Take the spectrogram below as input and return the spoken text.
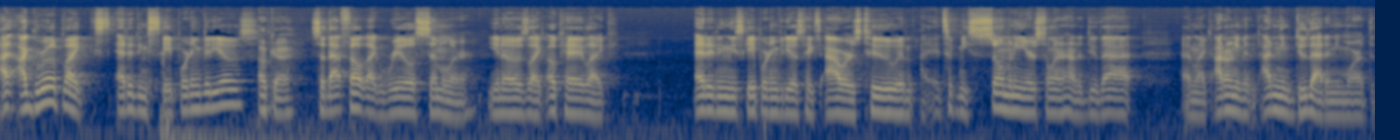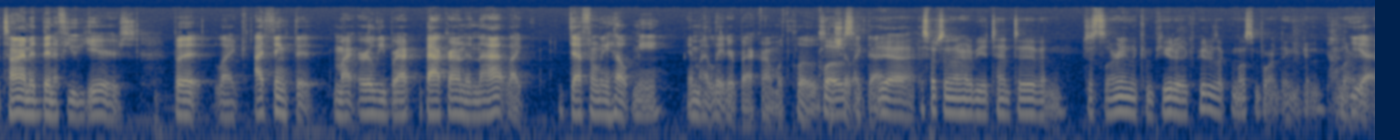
I, I grew up like editing skateboarding videos, okay. so that felt like real similar. You know, it was like okay, like editing these skateboarding videos takes hours too, and it took me so many years to learn how to do that. And like I don't even I didn't even do that anymore at the time. It'd been a few years, but like I think that my early bra- background in that like definitely helped me in my later background with clothes, and shit like that. Yeah, especially learning how to be attentive and just learning the computer. The computer is like the most important thing you can learn. Yeah,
